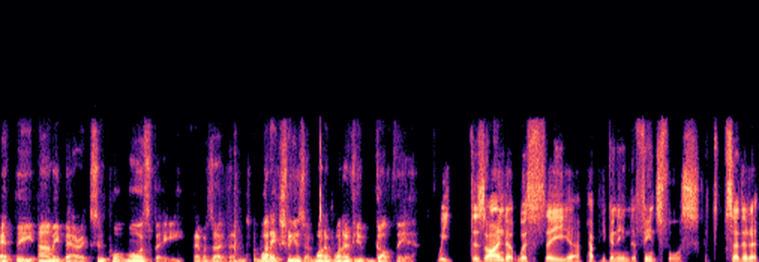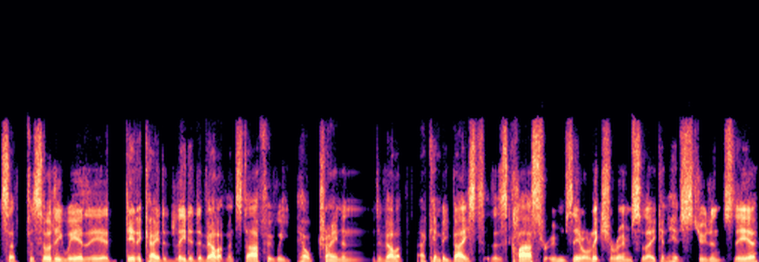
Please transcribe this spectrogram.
at the Army Barracks in Port Moresby that was opened, what actually is it? What, what have you got there? We designed it with the uh, Papua New Guinean Defence Force so that it's a facility where the dedicated leader development staff who we help train and develop uh, can be based. There's classrooms there or lecture rooms so they can have students there.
